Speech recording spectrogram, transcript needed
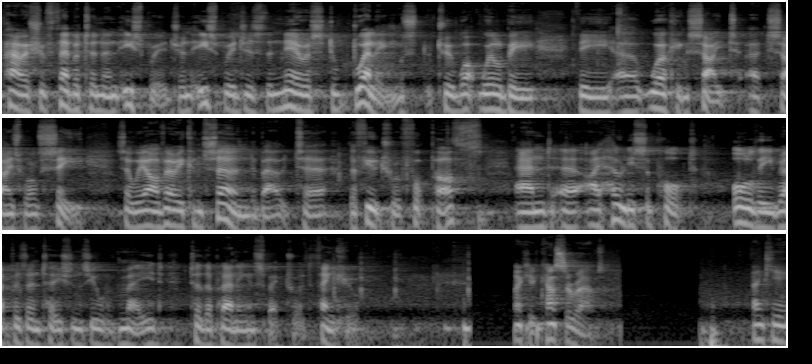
parish of Theberton and Eastbridge, and Eastbridge is the nearest dwellings to what will be the uh, working site at Sizewell C. So we are very concerned about uh, the future of footpaths, and uh, I wholly support all the representations you have made to the Planning Inspectorate. Thank you. Thank you. Councillor Rout. Thank you,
